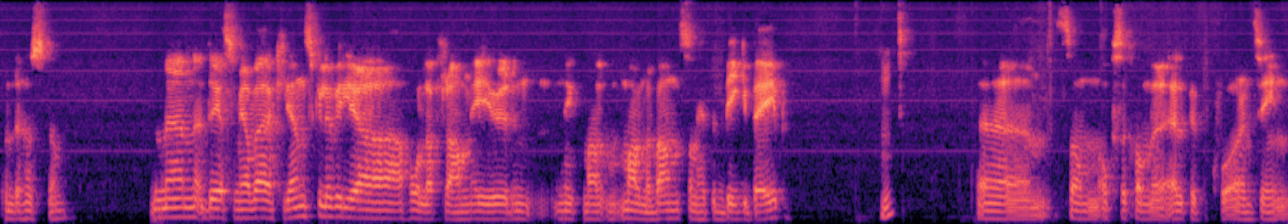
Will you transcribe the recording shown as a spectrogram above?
under hösten. Men det som jag verkligen skulle vilja hålla fram är ju ett nytt Malmöband som heter Big Babe. Mm. Ehm, som också kommer LP på Quarantine.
